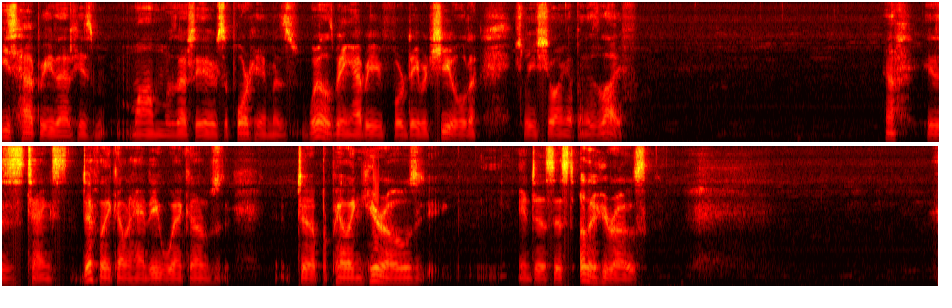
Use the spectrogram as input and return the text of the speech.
He's happy that his mom was actually there to support him, as well as being happy for David Shield actually showing up in his life. his tanks definitely come in handy when it comes to propelling heroes and to assist other heroes.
